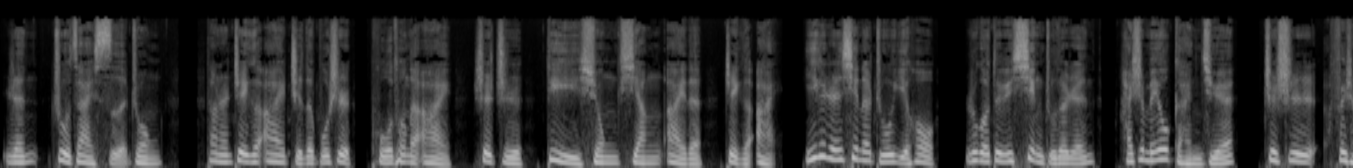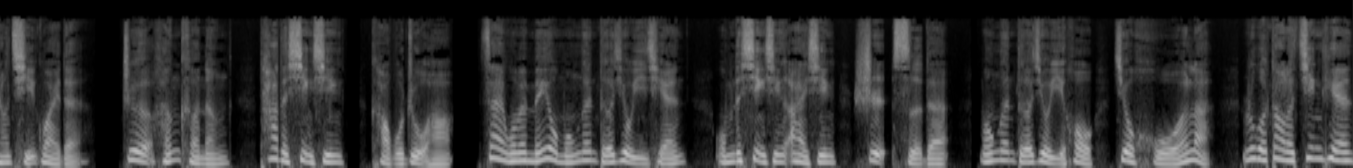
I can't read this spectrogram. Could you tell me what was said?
人住在死中。”当然，这个爱指的不是普通的爱，是指弟兄相爱的这个爱。一个人信了主以后，如果对于信主的人还是没有感觉，这是非常奇怪的。这很可能他的信心靠不住啊！在我们没有蒙恩得救以前。我们的信心、爱心是死的，蒙恩得救以后就活了。如果到了今天，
